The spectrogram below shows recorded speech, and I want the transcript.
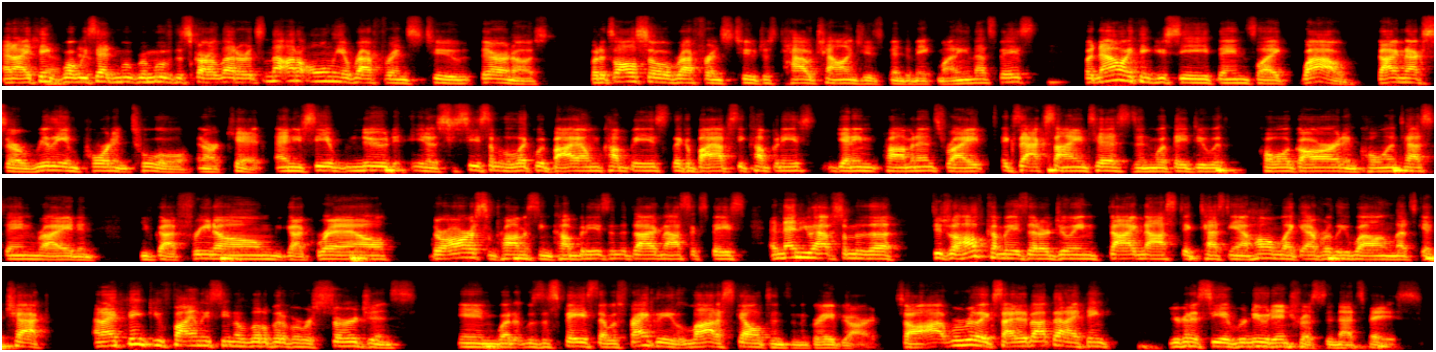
And I think yeah. what we said, move, remove the scarlet letter, it's not only a reference to Theranos, but it's also a reference to just how challenging it's been to make money in that space. But now I think you see things like, wow, diagnostics are a really important tool in our kit. And you see renewed, you know, you see some of the liquid biome companies, liquid biopsy companies getting prominence, right? Exact Sciences and what they do with Cologuard and colon testing, right? And you've got Freenome, you got Grail. There are some promising companies in the diagnostic space. And then you have some of the digital health companies that are doing diagnostic testing at home, like Everlywell and Let's Get Checked. And I think you've finally seen a little bit of a resurgence in what it was a space that was frankly a lot of skeletons in the graveyard. So I, we're really excited about that. I think you're going to see a renewed interest in that space.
